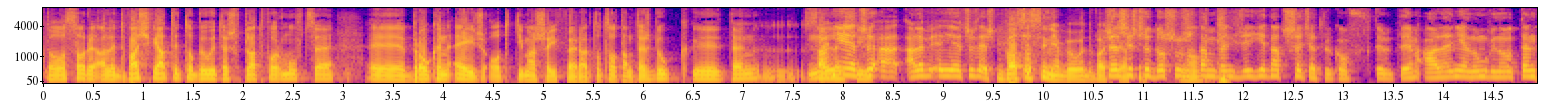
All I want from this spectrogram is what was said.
To sorry, ale dwa światy to były też w platformówce y, Broken Age od Tima Schafera. To co, tam też był ten Silent No nie, czy, ale czy też... W Asasynie były dwa też światy. Też jeszcze doszło, no. że tam będzie jedna trzecia tylko w tym, tym, ale nie, no mówię, no ten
